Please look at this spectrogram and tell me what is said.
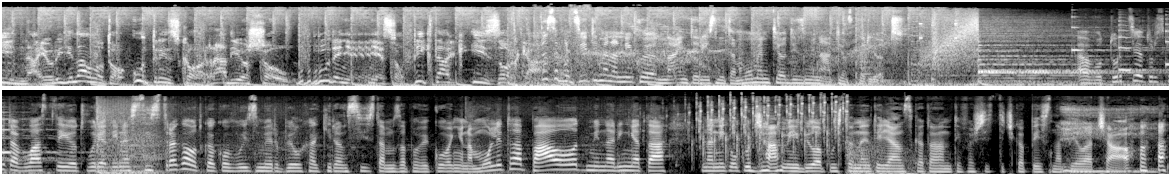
и најоригиналното утринско радио шоу. Будење со Тик-так и Зорка. Да се подсетиме на некои од најинтересните моменти од изминатиот период. А во Турција турските власти отворија денес истрага откако во Измир бил хакиран систем за повикување на молитва, па од минарињата на неколку џами била пуштена италијанската антифашистичка песна Бела Чао.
